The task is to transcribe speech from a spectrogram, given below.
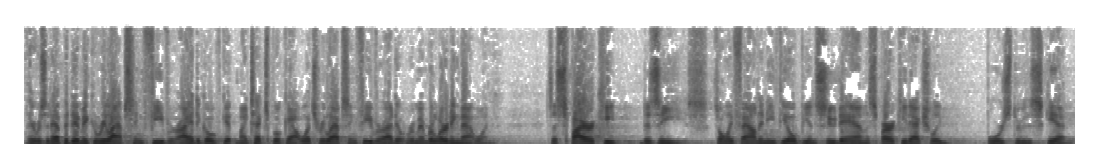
there was an epidemic of relapsing fever. I had to go get my textbook out. What's relapsing fever? I don't remember learning that one. It's a spirochete disease. It's only found in Ethiopia and Sudan. The spirochete actually bores through the skin.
